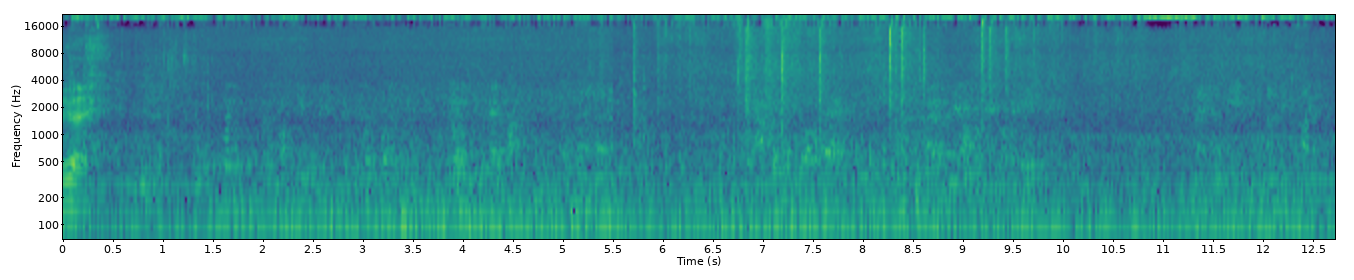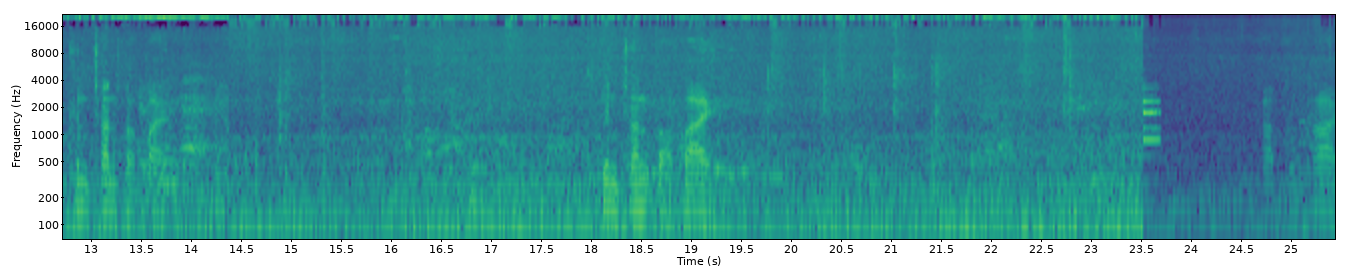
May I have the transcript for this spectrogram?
เรื่อยๆขึ้นชั้นต่อไป ขึ้นชั้นต่อไป ครับสุดท้าย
